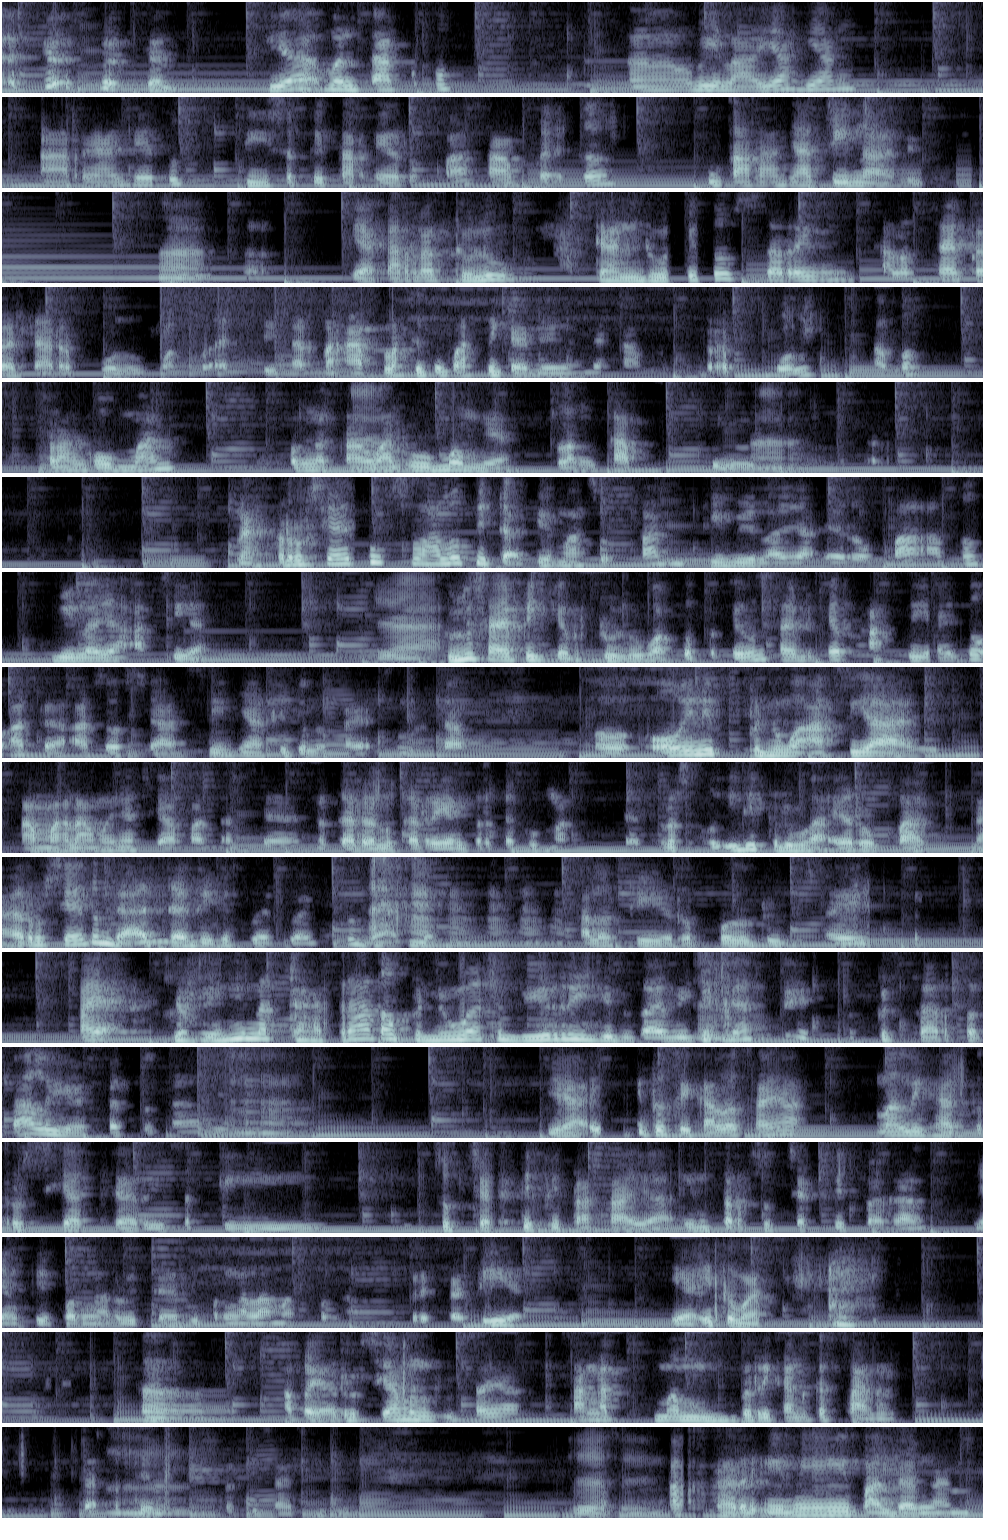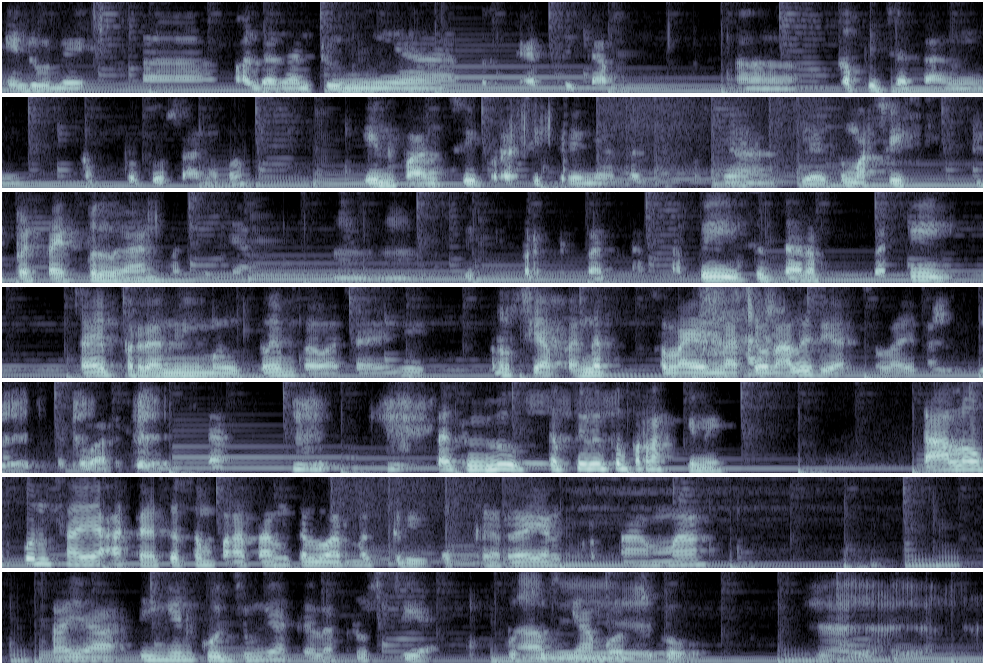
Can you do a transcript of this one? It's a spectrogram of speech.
Dan dia mencakup uh, wilayah yang areanya itu di sekitar Eropa sampai ke utaranya Cina gitu. Nah, ya karena dulu dan dulu itu sering kalau saya baca repul waktu SD karena atlas itu pasti gandengannya sama repul apa rangkuman pengetahuan nah. umum ya lengkap dulu. Nah. Nah Rusia itu selalu tidak dimasukkan di wilayah Eropa atau wilayah Asia. Ya. Dulu saya pikir dulu waktu kecil saya pikir Asia itu ada asosiasinya gitu loh kayak semacam oh, oh ini benua Asia gitu. nama-namanya siapa saja negara-negara yang tergabung terus oh ini benua Eropa nah Rusia itu nggak ada di kedua-duanya itu nggak ada kalau di Repul dulu saya kayak ya ini negara atau benua sendiri? Gitu saya pikir kan besar sekali ya besar sekali. Ya itu sih. Kalau saya melihat Rusia dari segi subjektivitas saya, intersubjektif bahkan yang dipengaruhi dari pengalaman pengalaman pribadi ya, ya itu mas. Uh, apa ya Rusia menurut saya sangat memberikan kesan. Tidak kecil hmm. bagi saya. Iya sih. Hari ini pandangan Indonesia, pandangan dunia terkait sikap uh, kebijakan keputusan apa invasi presidennya dan sebagainya, ya itu masih debatable kan maksudnya diperdebatkan. Tapi secara pribadi saya berani mengklaim bahwa saya ini Rusia banget selain nasionalis ya, selain keluarga Indonesia. Saya dulu kecil itu pernah gini. Kalaupun saya ada kesempatan ke luar negeri, negara yang pertama saya ingin kunjungi adalah Rusia, khususnya Amin. Moskow. Ya, ya, ya, ya.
